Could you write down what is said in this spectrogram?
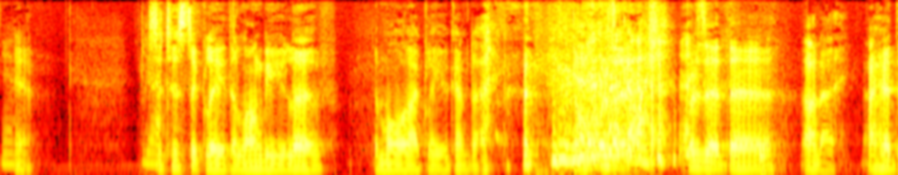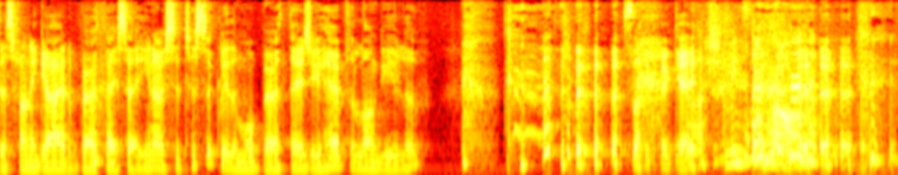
yeah, Yeah. Yeah. Statistically, the longer you live, the more likely you're going to die. the what is it? What is it? The oh no, I heard this funny guy at a birthday say, you know, statistically, the more birthdays you have, the longer you live. it's like okay, Gosh, I mean, it's not wrong.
